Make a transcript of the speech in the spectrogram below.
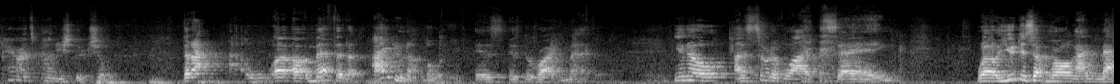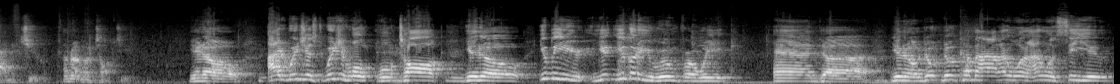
parents punish their children. That I, a, a method I do not believe is is the right method you know, I sort of like saying, well, you did something wrong, I'm mad at you. I'm not going to talk to you. You know, I, we just we just won't, won't talk. You know, you be you, you go to your room for a week, and uh, you know don't don't come out. I don't want I don't want to see you.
